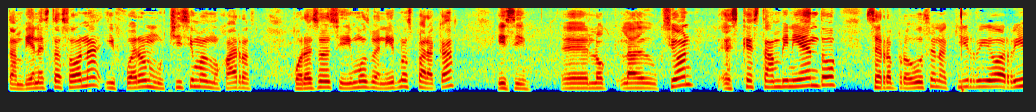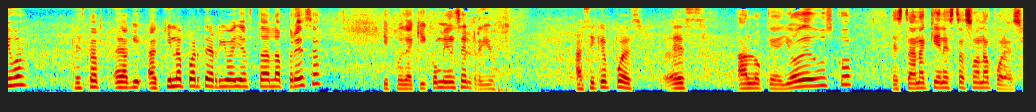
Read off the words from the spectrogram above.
también esta zona y fueron muchísimas mojarras. Por eso decidimos venirnos para acá. Y sí, eh, la deducción es que están viniendo, se reproducen aquí río arriba. aquí, aquí en la parte de arriba ya está la presa y pues de aquí comienza el río. Así que pues es a lo que yo deduzco, están aquí en esta zona por eso.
